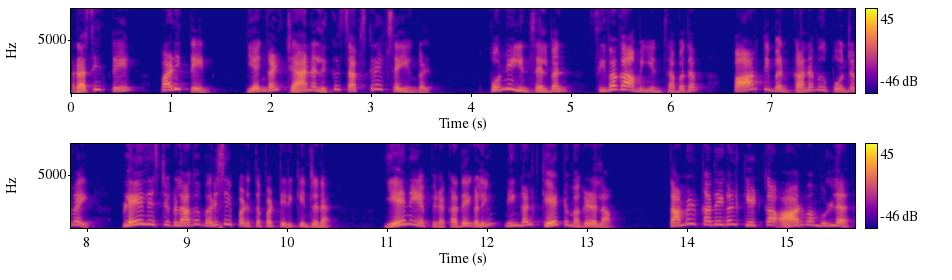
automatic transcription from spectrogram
ரசித்தேன் படித்தேன். எங்கள் சேனலுக்கு சப்ஸ்கிரைப் செய்யுங்கள். பொன்னியின் செல்வன் சிவகாமியின் சபதம் பார்த்திபன் கனவு போன்றவை பிளேலிஸ்டுகளாக வரிசைப்படுத்தப்பட்டிருக்கின்றன. ஏனைய பிற கதைகளையும் நீங்கள் கேட்டு மகிழலாம். தமிழ் கதைகள் கேட்க ஆர்வம் உள்ள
